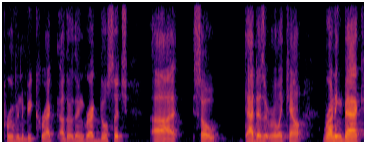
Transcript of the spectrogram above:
proven to be correct. Other than Greg Dulcich, uh, so that doesn't really count. Running back,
